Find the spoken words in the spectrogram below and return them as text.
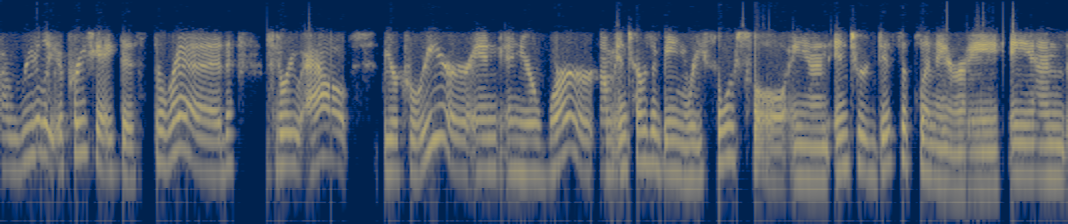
I really appreciate this thread throughout your career and, and your work um, in terms of being resourceful and interdisciplinary and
